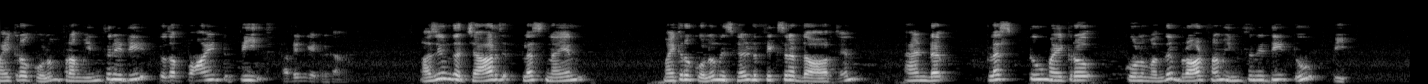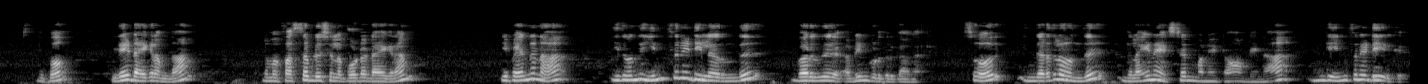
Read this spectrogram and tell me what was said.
micro coulomb from infinity to the point P அப்படின்னு கேட்டிருக்காங்க. Assume the charge plus 9 microcoulomb is held fixed at the origin and plus 2 microcoulomb வந்து brought from infinity to P இப்போ இதே டயக்ராம் தான் நம்ம ஃபர்ஸ்ட் சப்டிவிஷனில் போட்ட டயக்ராம் இப்போ என்னன்னா இது வந்து இன்ஃபினிட்டியில இருந்து வருது அப்படின்னு கொடுத்துருக்காங்க. ஸோ இந்த இடத்துல வந்து இந்த லைனை எக்ஸ்டெண்ட் பண்ணிட்டோம் அப்படின்னா இங்கே இன்ஃபினிட்டி இருக்குது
